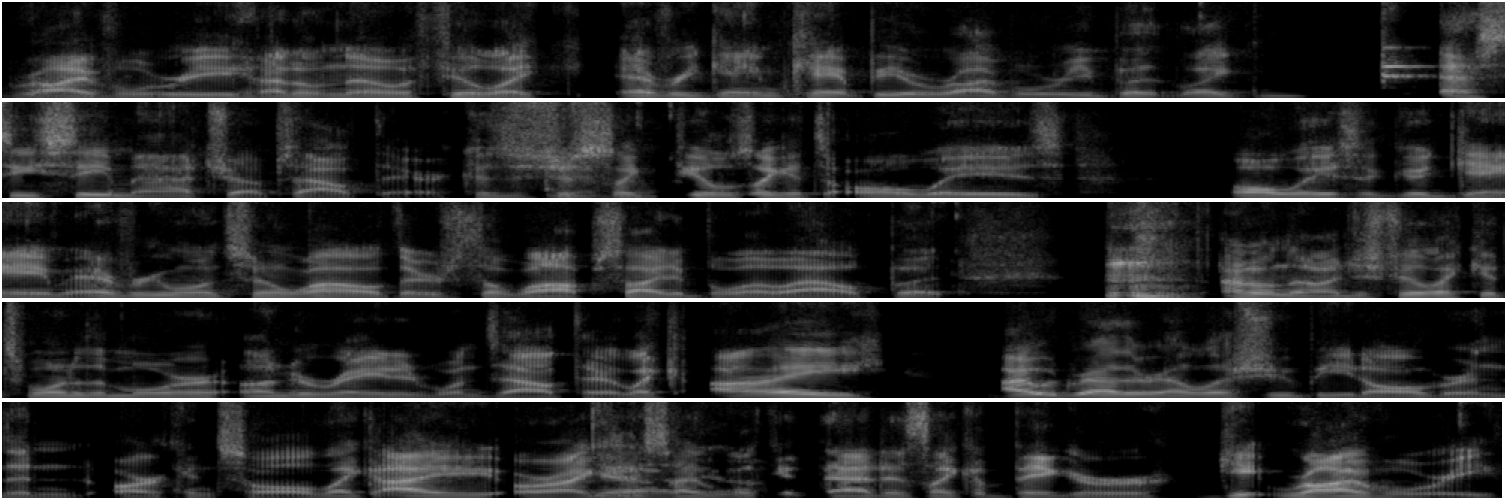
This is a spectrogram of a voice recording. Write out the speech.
rivalry. I don't know. I feel like every game can't be a rivalry, but like SEC matchups out there because it's just mm -hmm. like feels like it's always always a good game. Every once in a while, there's the lopsided blowout, but I don't know. I just feel like it's one of the more underrated ones out there. Like I I would rather LSU beat Auburn than Arkansas. Like I or I yeah, guess I yeah. look at that as like a bigger get rivalry.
